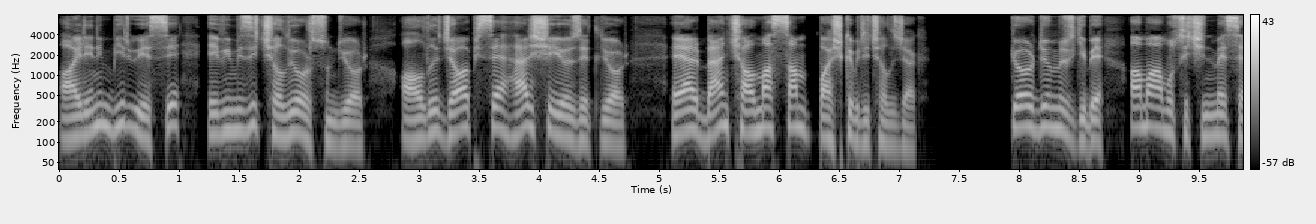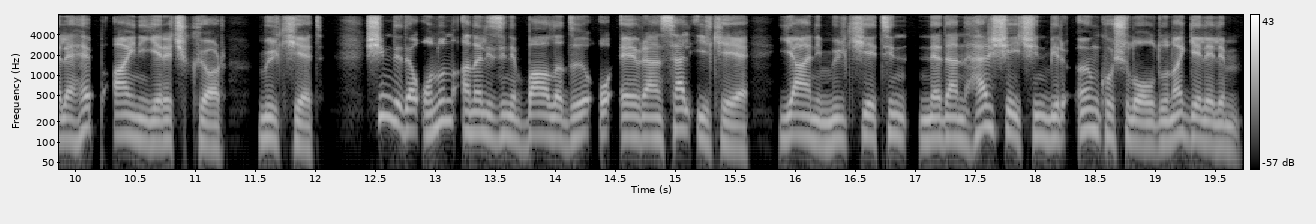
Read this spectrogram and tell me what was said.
ailenin bir üyesi evimizi çalıyorsun diyor. Aldığı cevap ise her şeyi özetliyor. Eğer ben çalmazsam başka biri çalacak. Gördüğümüz gibi Amamus için mesele hep aynı yere çıkıyor, mülkiyet. Şimdi de onun analizini bağladığı o evrensel ilkeye, yani mülkiyetin neden her şey için bir ön koşul olduğuna gelelim.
